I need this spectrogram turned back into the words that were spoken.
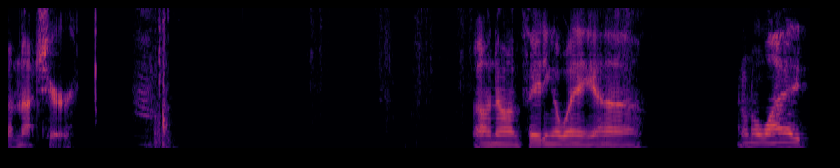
but I'm not sure. Oh no, I'm fading away. Uh, I don't know why.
